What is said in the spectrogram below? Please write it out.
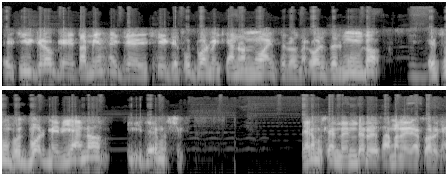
Es decir, creo que también hay que decir que el fútbol mexicano no es de los mejores del mundo, es un fútbol mediano y debemos, tenemos que entenderlo de esa manera, Jorge.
